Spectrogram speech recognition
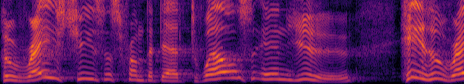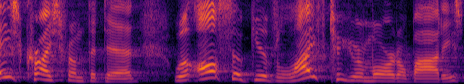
who raised Jesus from the dead dwells in you, he who raised Christ from the dead will also give life to your mortal bodies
